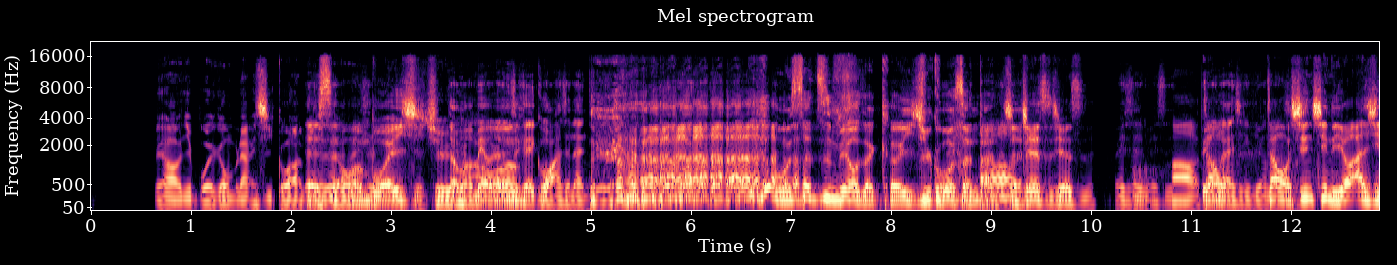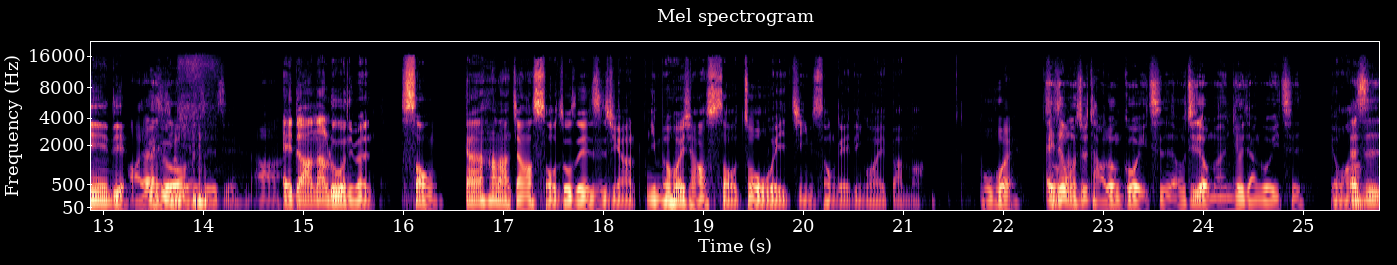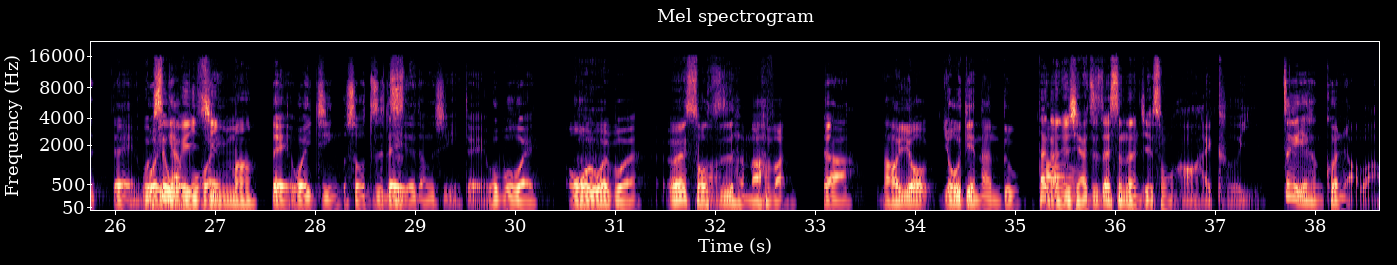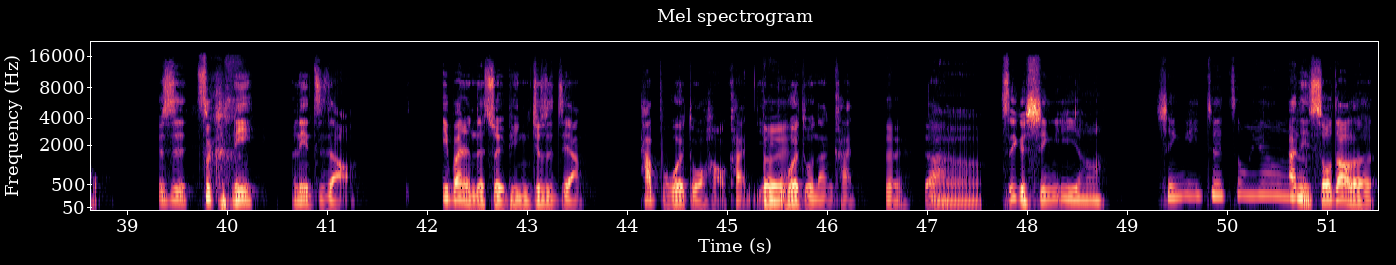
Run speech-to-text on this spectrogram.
没有，你不会跟我们俩一起过啊？没事，我们不会一起去。对，我们没有人是可以，以过完圣诞节的，我们甚至没有人可以去过圣诞节。哦确实确实，没事没事啊不用担心，不用这样我心心心里又安心一点。好，担心一点，是是啊，哎，对啊，那如果你们送，刚刚汉娜讲到手做这些事情啊，你们会想要手做围巾送给另外一半吗？不会，哎，这我们是不是讨论过一次？我记得我们有讲过一次，有啊？但是对我是围巾，吗？对围巾、手织类的东西，对我不会，我我也不会，因为手织很麻烦，对啊，然后又有点难度。但感觉起来这在圣诞节送好像还可以。这个也很困扰吧？就是 这个你你也知道，一般人的水平就是这样，它不会多好看，也不会多难看，对，对啊？呃，是一个心意啊，心意最重要啊。那你收到了，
